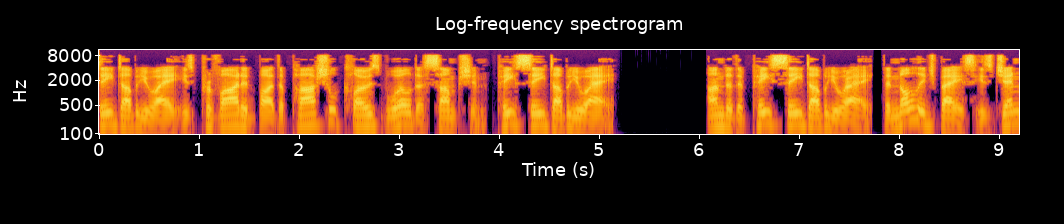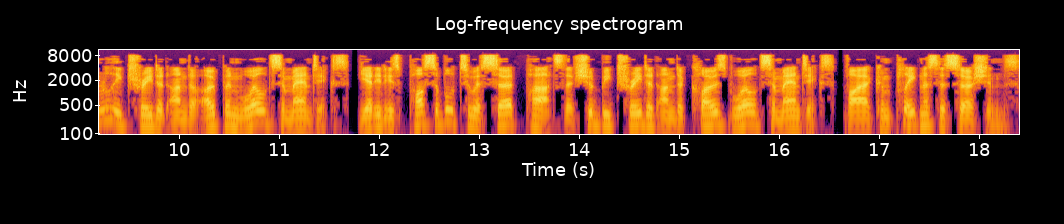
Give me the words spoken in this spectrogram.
CWA is provided by the partial closed-world assumption (PCWA). Under the PCWA, the knowledge base is generally treated under open-world semantics, yet it is possible to assert parts that should be treated under closed-world semantics, via completeness assertions.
